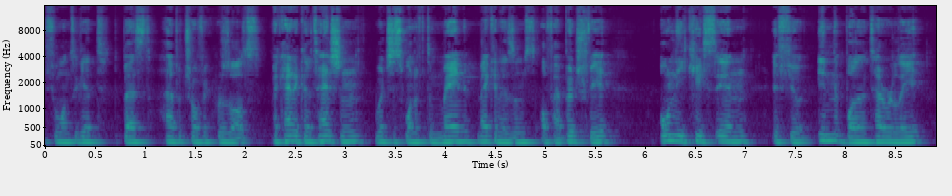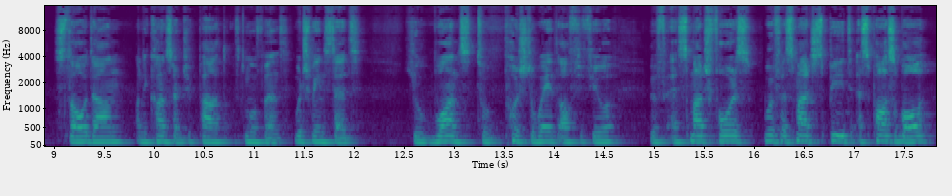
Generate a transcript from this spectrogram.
if you want to get the best hypertrophic results. Mechanical tension, which is one of the main mechanisms of hypertrophy, only kicks in if you involuntarily slow down on the concentric part of the movement, which means that you want to push the weight off of you with as much force, with as much speed as possible,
